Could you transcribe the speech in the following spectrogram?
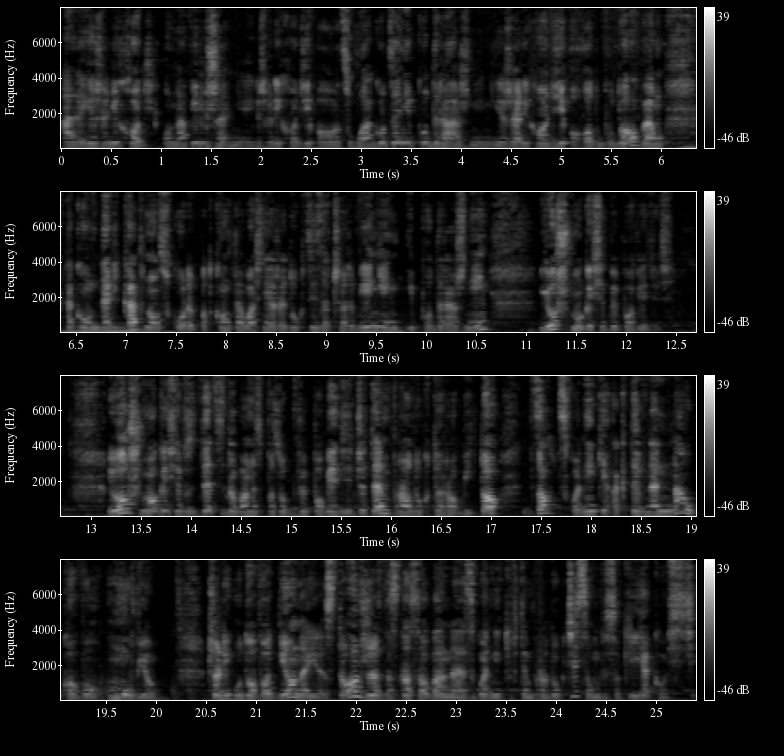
Ale jeżeli chodzi o nawilżenie, jeżeli chodzi o złagodzenie podrażnień, jeżeli chodzi o odbudowę taką delikatną skóry pod kątem właśnie redukcji zaczerwienień i podrażnień, już mogę się wypowiedzieć już mogę się w zdecydowany sposób wypowiedzieć, że ten produkt robi to, co składniki aktywne naukowo mówią. Czyli udowodnione jest to, że zastosowane składniki w tym produkcie są wysokiej jakości.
